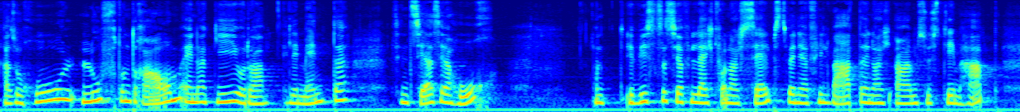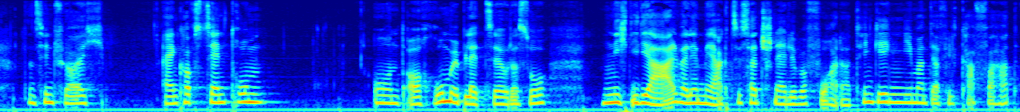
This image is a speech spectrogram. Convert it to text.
Also hohe Luft- und Raumenergie oder Elemente sind sehr, sehr hoch. Und ihr wisst es ja vielleicht von euch selbst, wenn ihr viel Vata in euch eurem System habt, dann sind für euch Einkaufszentrum und auch Rummelplätze oder so nicht ideal, weil ihr merkt, ihr seid schnell überfordert. Hingegen jemand, der viel Kaffer hat,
